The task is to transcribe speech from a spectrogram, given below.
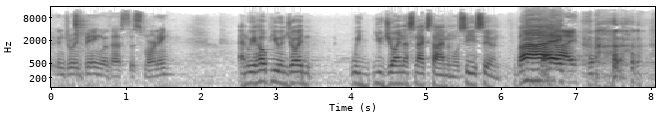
enjoyed being with us this morning. And we hope you enjoyed. We, you join us next time, and we'll see you soon. Bye. Bye.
